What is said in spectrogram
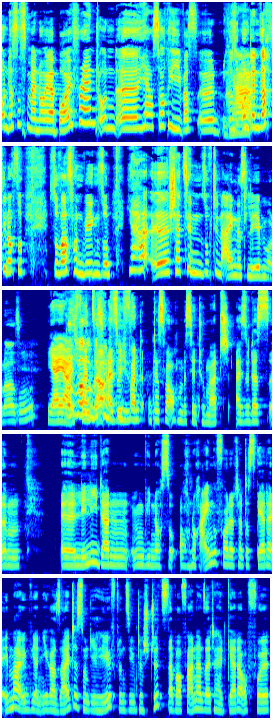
und das ist mein neuer Boyfriend und äh, ja, sorry, was äh, Ja. und dann sagt die noch so sowas von wegen so, ja, äh, Schätzchen, such dir ein eigenes Leben oder so. Ja, ja, Das ich war so ein fand's auch, bisschen also ich fand, das war auch ein bisschen too much. Also das, ähm, äh, Lilly dann irgendwie noch so auch noch eingefordert hat, dass Gerda immer irgendwie an ihrer Seite ist und ihr hilft und sie unterstützt, aber auf der anderen Seite halt Gerda auch voll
